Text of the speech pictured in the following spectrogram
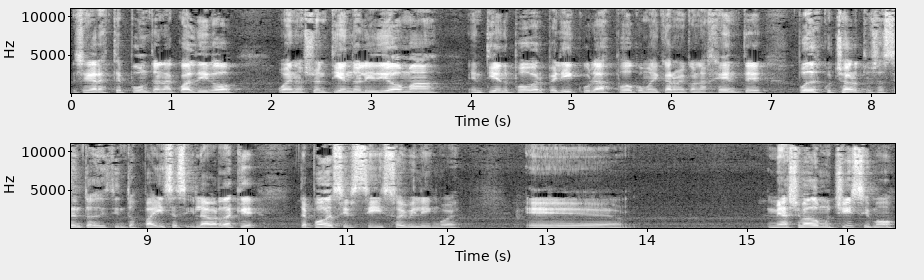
llegar a este punto en la cual digo, bueno, yo entiendo el idioma, entiendo, puedo ver películas, puedo comunicarme con la gente, puedo escuchar otros acentos de distintos países y la verdad que te puedo decir sí, soy bilingüe. Eh, me ha llevado muchísimo,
